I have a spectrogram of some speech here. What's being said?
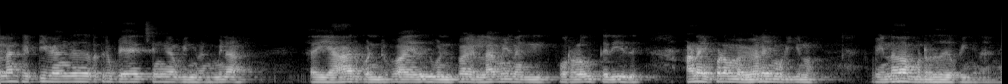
எல்லாம் கட்டி வாங்க இடத்துல இப்படி ஆயிடுச்சுங்க அப்படிங்கிறாங்க. மீனா அது யார் பண்ணிருப்பா? எதுக்கு பண்ணிருப்பா? எல்லாமே எனக்கு ஓரளவுக்கு தெரியுது. ஆனால் இப்போ நம்ம வேலையை முடிக்கணும். அப்போ என்ன தான் பண்ணுறது அப்படிங்கிறாங்க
